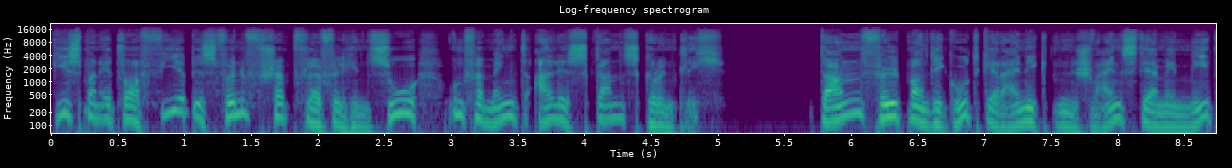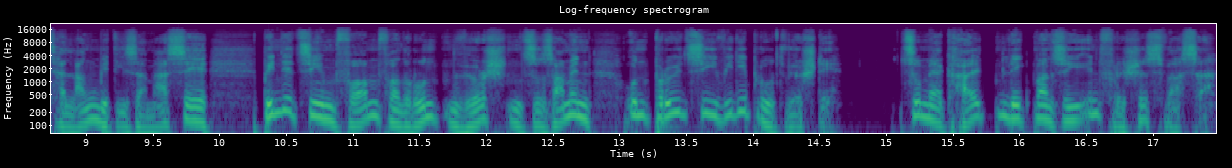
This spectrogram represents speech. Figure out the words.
gießt man etwa vier bis fünf Schöpflöffel hinzu und vermengt alles ganz gründlich. Dann füllt man die gut gereinigten Schweinsdärme meterlang mit dieser Masse, bindet sie in Form von runden Würsten zusammen und brüht sie wie die Blutwürste. Zum Erkalten legt man sie in frisches Wasser.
